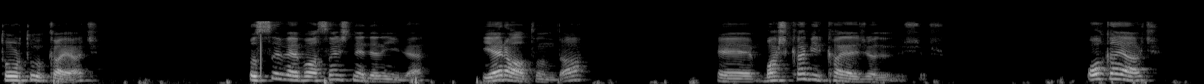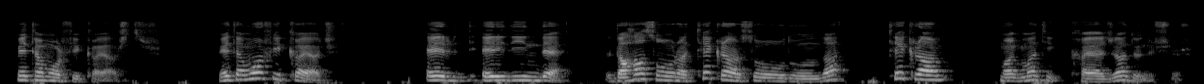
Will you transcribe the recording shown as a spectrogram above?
tortul kayaç, ısı ve basınç nedeniyle yer altında e, başka bir kayaca dönüşür. O kayaç metamorfik kayaçtır. Metamorfik kayaç er, eridiğinde daha sonra tekrar soğuduğunda tekrar magmatik kayaca dönüşür.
